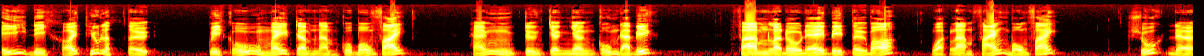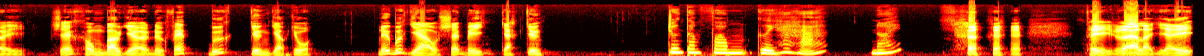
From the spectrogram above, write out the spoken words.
ý đi khỏi thiếu lập tự. Quy củ mấy trăm năm của bổn phái. Hẳn Trương chân nhân cũng đã biết. Phàm là đồ đệ bị từ bỏ hoặc làm phản bổn phái. Suốt đời sẽ không bao giờ được phép bước chân vào chùa. Nếu bước vào sẽ bị chặt chân. Trương Tâm Phong cười ha hả, nói Thì ra là vậy.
